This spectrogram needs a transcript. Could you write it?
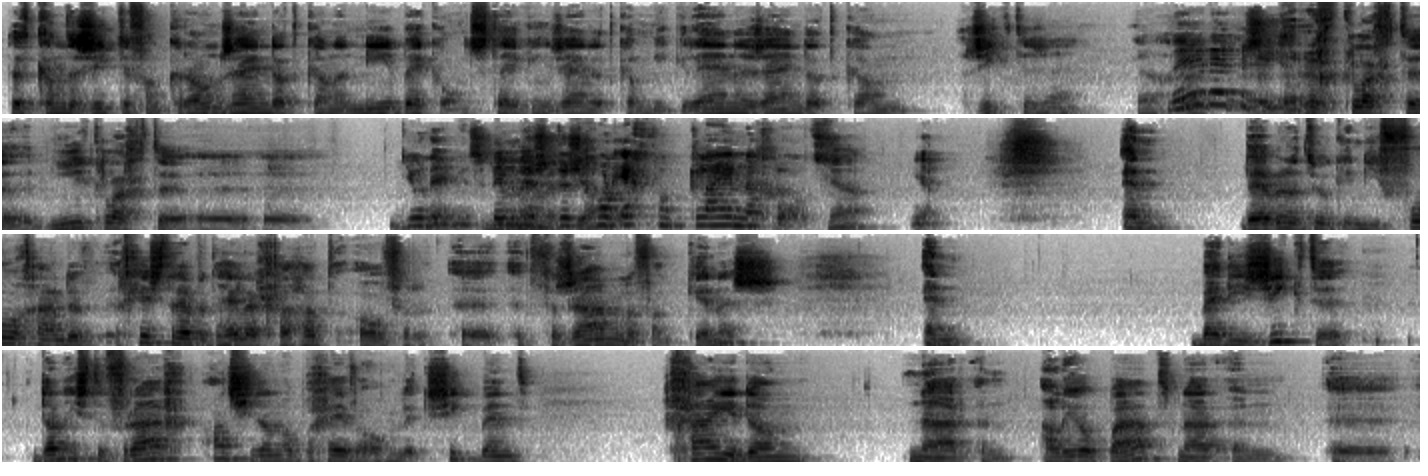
Dat kan de ziekte van Crohn zijn, dat kan een nierbekkenontsteking zijn, dat kan migraine zijn, dat kan ziekte zijn. Ja, Nee, nee, precies. Rugklachten, nierklachten. eh, eh, You name it. You dus it, dus ja. gewoon echt van klein naar groot. ja. Ja. En we hebben natuurlijk in die voorgaande. Gisteren hebben we het heel erg gehad over eh, het verzamelen van kennis. En bij die ziekte, dan is de vraag: als je dan op een gegeven ogenblik ziek bent, ga je dan naar een allopaat, naar een, eh,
